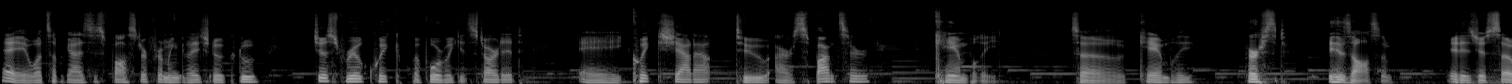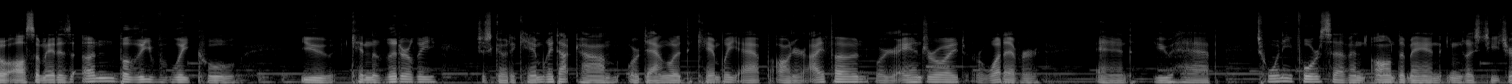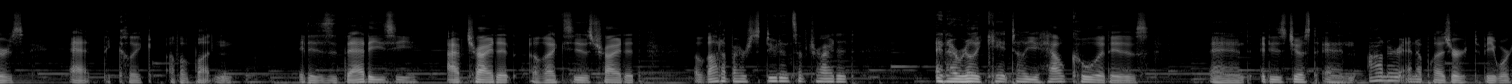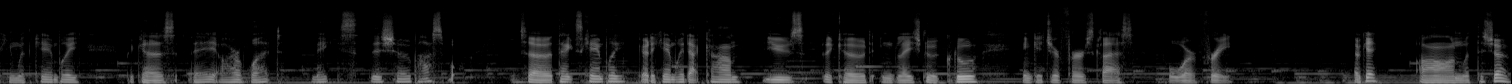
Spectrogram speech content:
Hey, what's up, guys? It's Foster from English No Crew. Just real quick before we get started, a quick shout out to our sponsor, Cambly. So, Cambly, first, is awesome. It is just so awesome. It is unbelievably cool. You can literally just go to cambly.com or download the Cambly app on your iPhone or your Android or whatever, and you have 24 7 on demand English teachers at the click of a button. It is that easy. I've tried it, Alexia's tried it, a lot of our students have tried it, and I really can't tell you how cool it is. And it is just an honor and a pleasure to be working with Cambly because they are what makes this show possible. So thanks, Cambly. Go to cambly.com, use the code English no Cru, and get your first class for free. Okay, on with the show.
